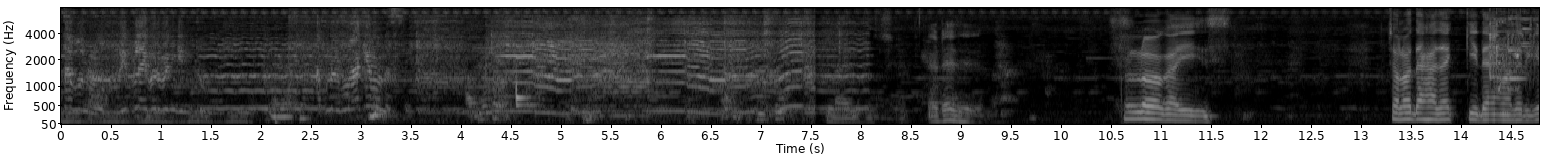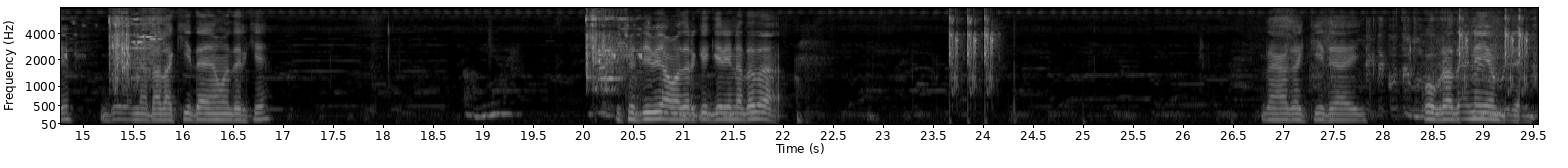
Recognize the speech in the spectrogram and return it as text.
কথা বলব রিপ্লাই করবেন কিন্তু। আপনার মা কেমন আছে? এটাই দিয়ে দিন হ্যালো গাইস চলো দেখা যাক কি দেয় আমাদেরকে। না দাদা কি দেয় আমাদেরকে? কিছু দিবে আমাদেরকে গেরিনা দাদা? দেখা যাক কি দেয়। কোবরা দেয় না এমপি দেয়?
